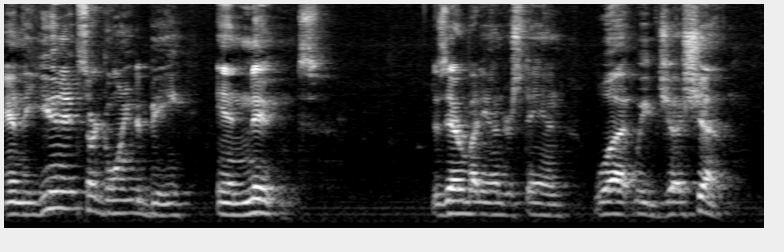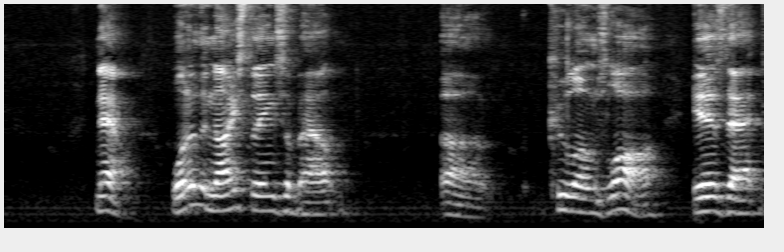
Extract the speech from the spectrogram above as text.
and the units are going to be in newtons. Does everybody understand what we've just shown? Now, one of the nice things about uh, Coulomb's law is that,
